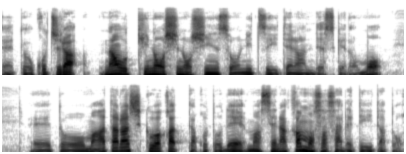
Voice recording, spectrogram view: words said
えーと、こちら直樹の死の真相についてなんですけども、えーとまあ、新しく分かったことで、まあ、背中も刺されていたと。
